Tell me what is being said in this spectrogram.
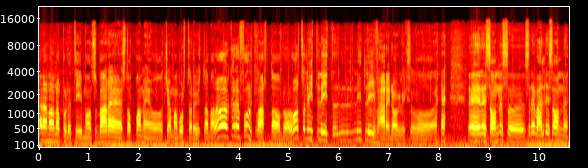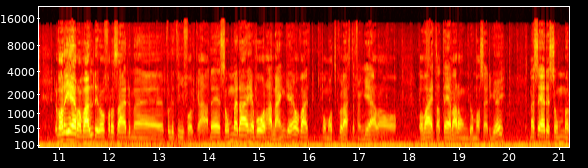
er det en annen politimann som bare stopper meg og kommer bort til ruta og bare 'Å, hva er folk verdt av, da? Det var så lite, lite, lite liv her i dag', liksom. Det, er sånne, så, så, det er veldig sånn Det varierer veldig, da, for å si det med politifolket her. Det er Somme de har vært her lenge og vet på en måte hvordan det fungerer, og, og vet at det er bare ungdommer som er det gøy. Men så er det sommer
